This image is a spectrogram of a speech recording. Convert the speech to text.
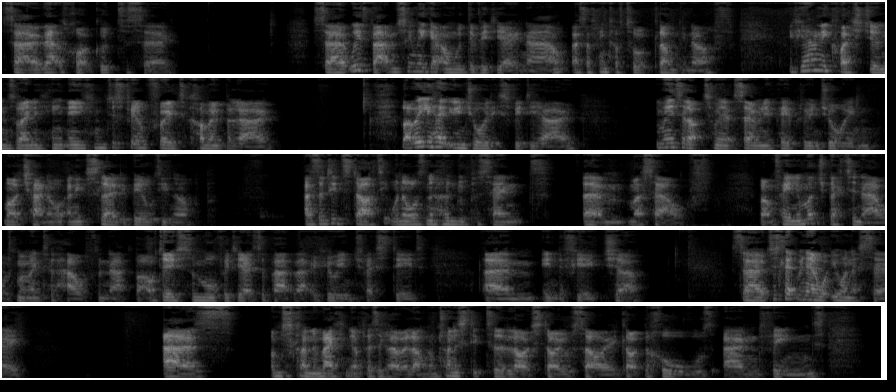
so that was quite good to see so with that, I'm just going to get on with the video now, as I think I've talked long enough. If you have any questions or anything, then you can just feel free to comment below. But I really hope you enjoy this video. It means a lot to me that so many people are enjoying my channel and it's slowly building up. As I did start it when I wasn't 100% um, myself, but I'm feeling much better now with my mental health and that. But I'll do some more videos about that if you're interested um, in the future. So just let me know what you want to see as I'm just kind of making it up as I go along. I'm trying to stick to the lifestyle side, like the hauls and things.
